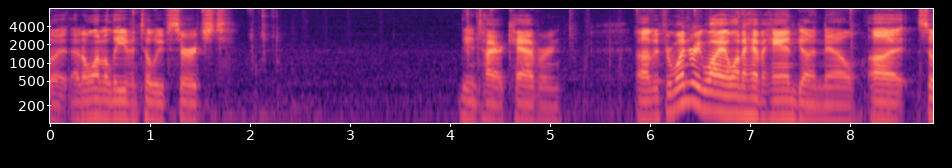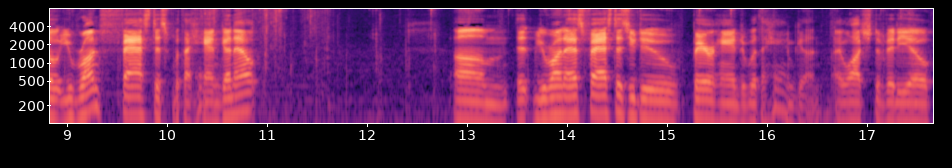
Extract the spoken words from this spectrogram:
But I don't want to leave until we've searched the entire cavern. Um, if you're wondering why I want to have a handgun now, uh, so you run fastest with a handgun out. Um, it, you run as fast as you do barehanded with a handgun. I watched a video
